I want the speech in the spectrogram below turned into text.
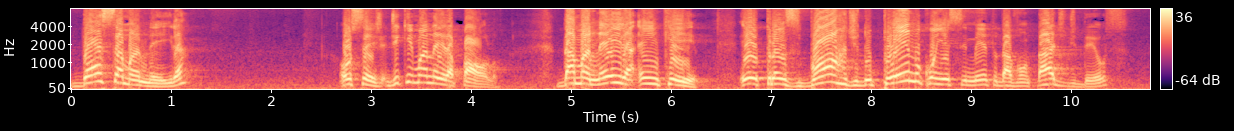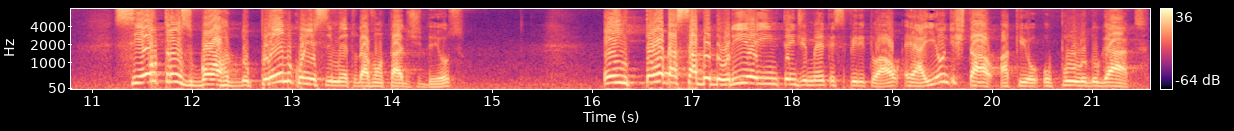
Dessa maneira, ou seja, de que maneira, Paulo? Da maneira em que eu transborde do pleno conhecimento da vontade de Deus. Se eu transbordo do pleno conhecimento da vontade de Deus, em toda a sabedoria e entendimento espiritual, é aí onde está aqui o, o pulo do gato.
